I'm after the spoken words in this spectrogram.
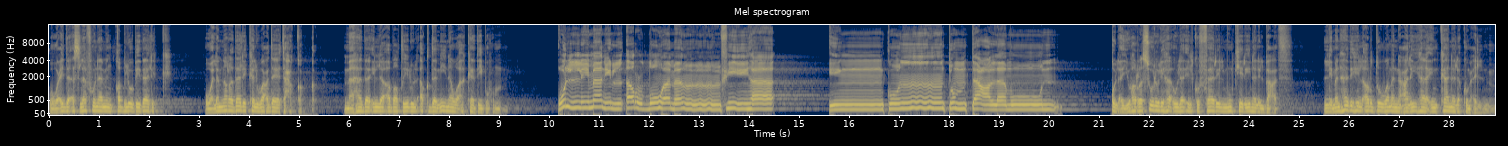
ووعد أسلافنا من قبل بذلك ولم نر ذلك الوعد يتحقق. ما هذا إلا أباطيل الأقدمين وأكاذيبهم. قل لمن الأرض ومن فيها؟ إن كنتم تعلمون. قل أيها الرسول لهؤلاء الكفار المنكرين للبعث لمن هذه الأرض ومن عليها إن كان لكم علم؟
